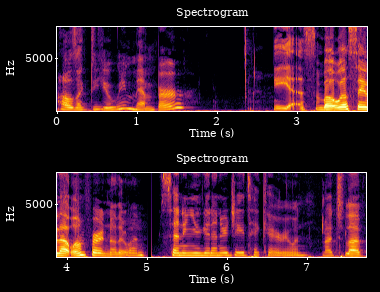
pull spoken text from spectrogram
I was like, do you remember? Yes, but we'll save that one for another one. Sending you good energy. Take care, everyone. Much love.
